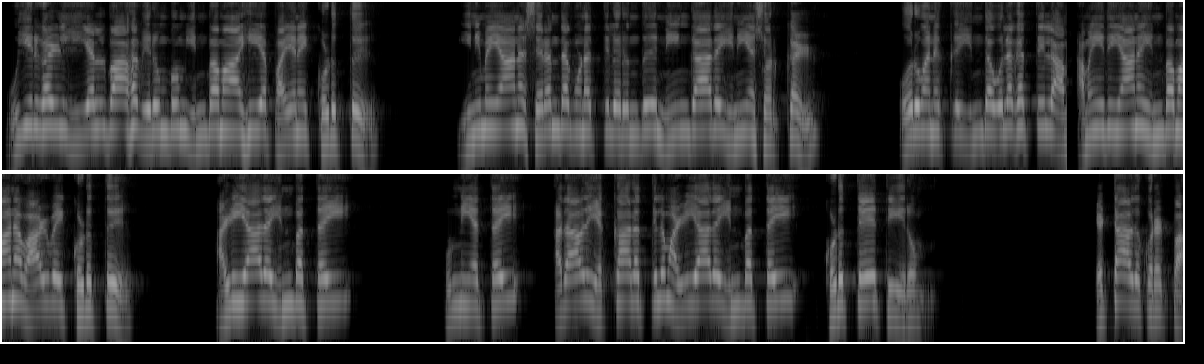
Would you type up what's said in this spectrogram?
உயிர்கள் இயல்பாக விரும்பும் இன்பமாகிய பயனை கொடுத்து இனிமையான சிறந்த குணத்திலிருந்து நீங்காத இனிய சொற்கள் ஒருவனுக்கு இந்த உலகத்தில் அமைதியான இன்பமான வாழ்வை கொடுத்து அழியாத இன்பத்தை புண்ணியத்தை அதாவது எக்காலத்திலும் அழியாத இன்பத்தை கொடுத்தே தீரும். எட்டாவது குரட்பா.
